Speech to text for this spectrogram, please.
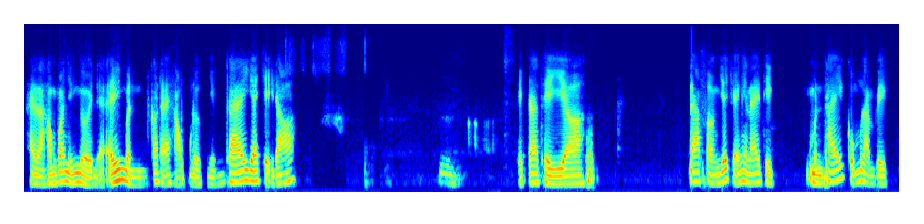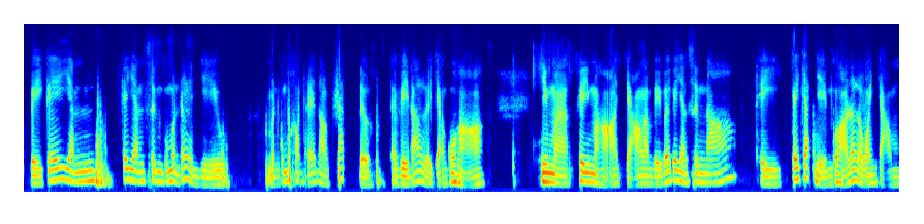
hay là không có những người để mình có thể học được những cái giá trị đó. Ừ. thiệt ra thì uh, đa phần giới trẻ ngày nay thì mình thấy cũng làm việc vì cái danh cái danh xưng của mình rất là nhiều. Mình cũng không thể nào trách được tại vì đó là lựa chọn của họ. Nhưng mà khi mà họ chọn làm việc với cái danh xưng đó thì cái trách nhiệm của họ rất là quan trọng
